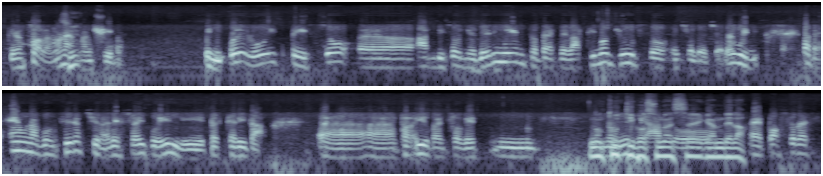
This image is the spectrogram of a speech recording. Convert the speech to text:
Spinazzola non è Sì. un mancino. Quindi pure lui spesso eh, ha bisogno del rientro, perde l'attimo giusto, eccetera, eccetera. Quindi vabbè, è una considerazione, adesso ai quelli, per carità. Eh, io penso che mh, Non in ogni tutti possono caso- essere candelà. eh, possono essere,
